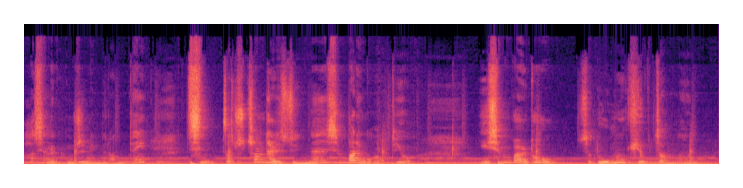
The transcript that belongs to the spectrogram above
하시는 공주님들한테 진짜 추천드릴 수 있는 신발인 것 같아요. 이 신발도 진짜 너무 귀엽지 않나요?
